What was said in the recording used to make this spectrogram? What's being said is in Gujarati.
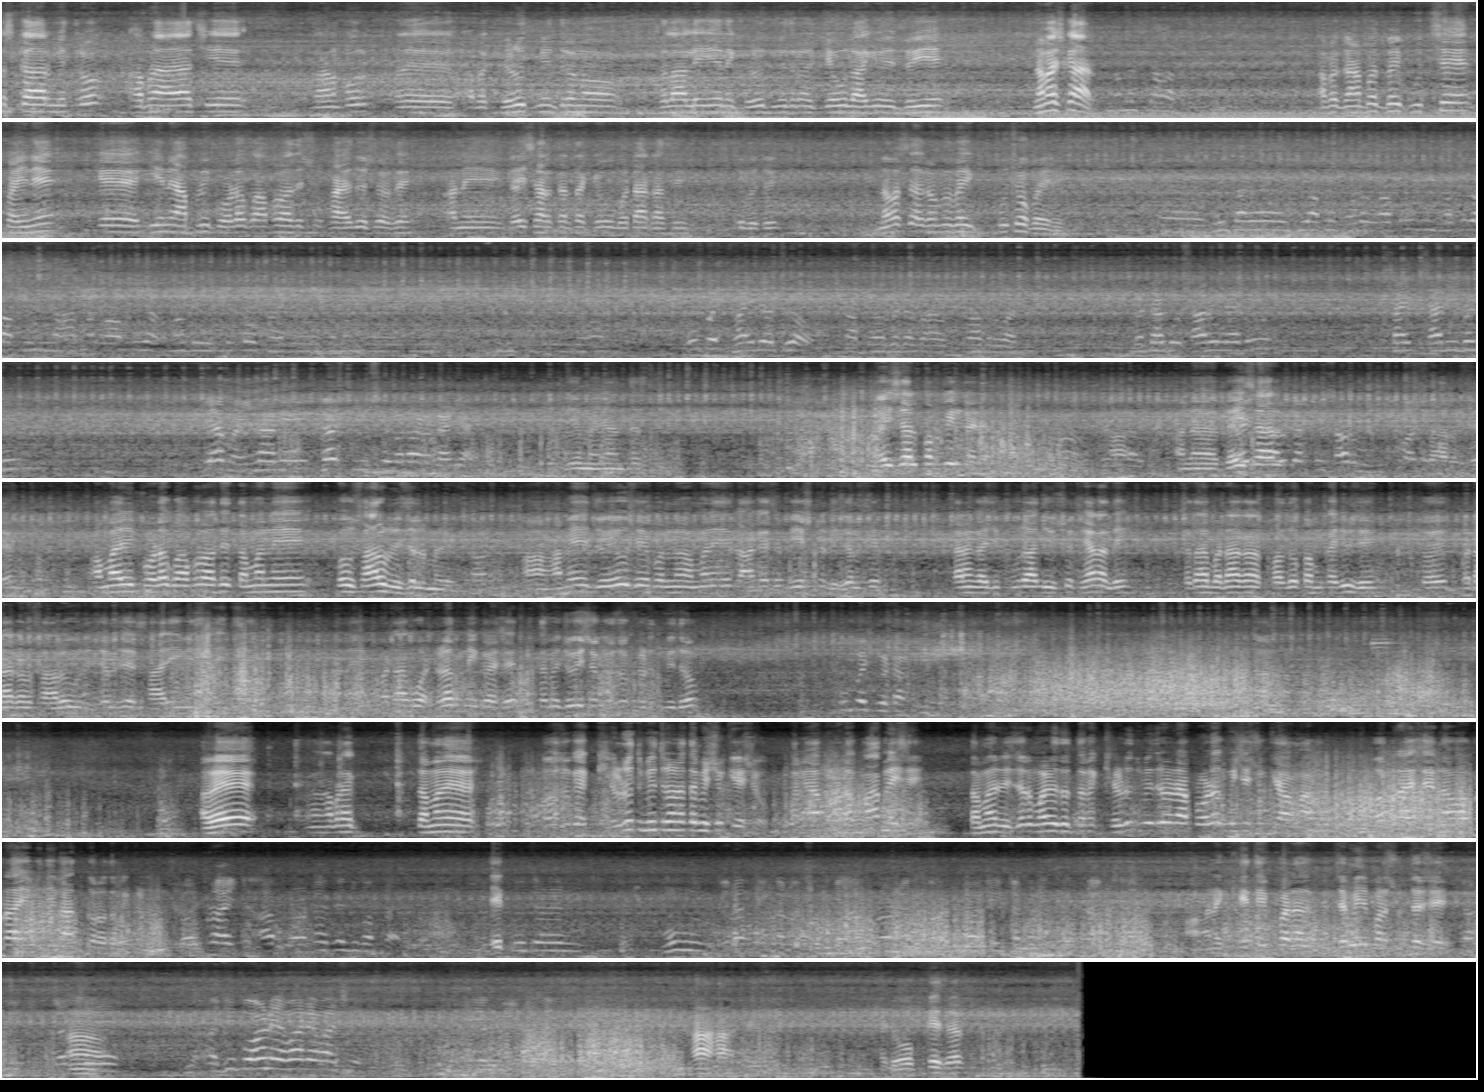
નમસ્કાર મિત્રો આપણે આવ્યા છીએ રાણપુર અને આપણે ખેડૂત મિત્રનો સલાહ લઈએ અને ખેડૂત મિત્રને કેવું લાગ્યું એ જોઈએ. નમસ્કાર. આપણે ગણપતભાઈ પૂછશે ભાઈને કે એને આપણી પ્રોડક્ટ વાપરવાથી શું ફાયદો થશે અને ગઈ સાલ કરતાં કેવું બટાકા છે એ બધું. નમસ્કાર ગણપતભાઈ પૂછો ભાઈને. ગઈકાલે જે આપણે પ્રોડક્ટ વાપરી નથી વાપરી આ સાલ વાપરી એમાંથી કેટલો ફાયદો તમને? ખૂબ જ ફાયદો થયો આ પ્રોડક્ટ વાપરવાથી બટાકું સારું નીકળ્યું સાઈઝ સારી બની. બે મહિનાની દસ દિવસે બટાકા કાઢ્યા. બે મહિના દસ દિવસ. ગઈ સાલ પકવીને કાઢ્યા. અને ગઈ સાલ સારું. છે. અમારી પ્રોડક્ટ વાપરવાથી તમને બહુ સારું રિઝલ્ટ મળે છે. અમે જોયું છે પણ મને લાગે છે બેસ્ટ રિઝલ્ટ છે. કારણ કે હજી પૂરા દિવસો થયા નથી. છતાં બટાકા ખોદો કામ કર્યું છે. તો એ બટાકાનું સારું રિઝલ્ટ છે સારી એવી સાઈઝ છે. અને બટાકું અઢળક નીકળે છે. તમે જોઈ શકો છો ખેડૂત મિત્રો. ખૂબ જ બટાકું હવે આપણે તમને કહું છું કે ખેડૂત મિત્રોને તમે શું કહેશો? તમે આ પ્રોડક્ટ વાપરી છે. તમારે રિઝલ્ટ મળ્યું તો તમે ખેડૂત મિત્રોને આ પ્રોડક્ટ વિશે શું કહેવા માંગો? વપરાય છે ન વપરાય એ બધી વાત કરો તમે ખેડૂત મિત્રો. વપરાય. આ પ્રોડક્ટ જ વપરાય એક- મિત્રોને હું વિનંતી કરું છું કે આ પ્રોડક્ટ વાપરવાથી તમારી ખૂબ લાભ છે. અને ખેતી પણ જમીન પણ સુધર છે હા. હજી પણ એવા એવા છે. હા હા એટલે ઓકે સર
